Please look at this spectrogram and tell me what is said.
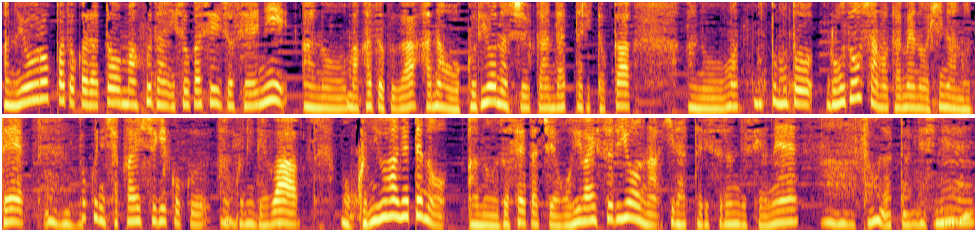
あの、ヨーロッパとかだと、まあ、普段忙しい女性に、あの、まあ、家族が花を贈るような習慣だったりとか、あの、まあ、もともと労働者のための日なので、うん、特に社会主義国の国では、はい、もう国を挙げてのあの女性たちをお祝いするような日だったりするんですよね。ああ、そうだったんですね。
